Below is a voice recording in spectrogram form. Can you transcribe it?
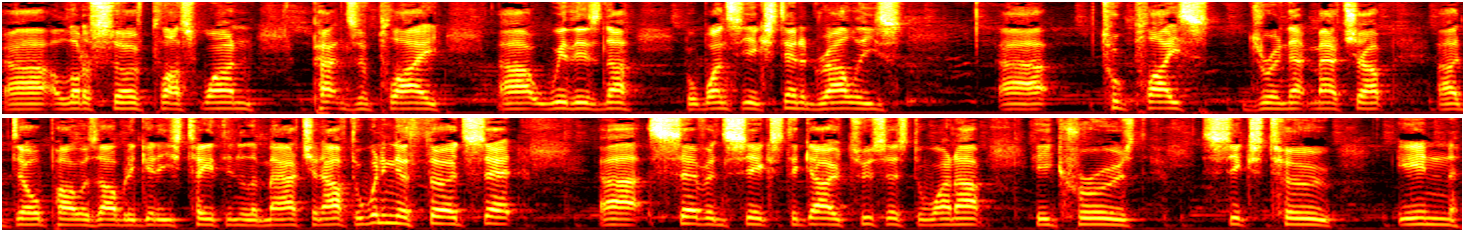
Uh, a lot of serve plus one patterns of play uh, with Isner. But once the extended rallies uh, took place during that matchup, uh, Delpo was able to get his teeth into the match. And after winning the third set, uh, 7 6 to go, two sets to one up, he cruised 6 2 in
